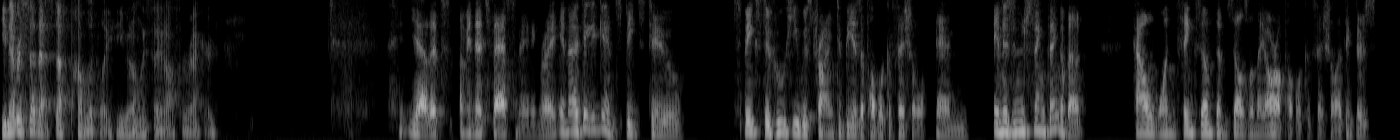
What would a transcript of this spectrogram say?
he never said that stuff publicly. He would only say it off the record. Yeah, that's I mean, that's fascinating, right? And I think again speaks to speaks to who he was trying to be as a public official and and it's an interesting thing about how one thinks of themselves when they are a public official. I think there's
